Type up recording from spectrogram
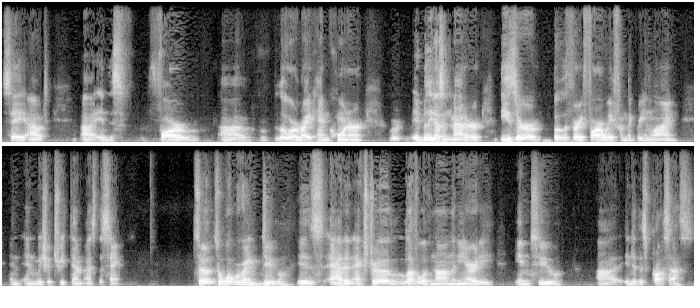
say out uh, in this far uh, lower right-hand corner, it really doesn't matter. These are both very far away from the green line and, and we should treat them as the same. So, so what we're going to do is add an extra level of nonlinearity into, uh, into this process.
